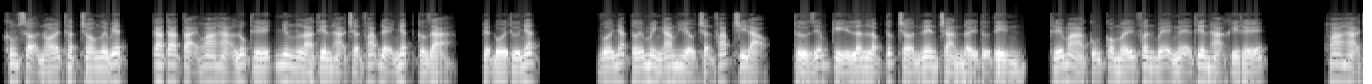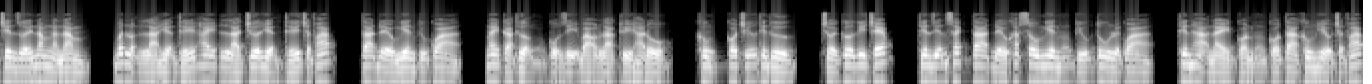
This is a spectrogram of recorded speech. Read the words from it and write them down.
Không sợ nói thật cho ngươi biết, ca ta tại Hoa Hạ lúc thế nhưng là thiên hạ trận pháp đệ nhất cường giả, tuyệt đối thứ nhất. Vừa nhắc tới mình am hiểu trận pháp chi đạo, Tử Diễm Kỳ Lân lập tức trở nên tràn đầy tự tin, thế mà cũng có mấy phân bệ nghệ thiên hạ khí thế. Hoa Hạ trên dưới năm ngàn năm, bất luận là hiện thế hay là chưa hiện thế trận pháp, ta đều nghiên cứu qua, ngay cả thượng cổ dị bảo Lạc Thủy Hà Đồ, không có chữ thiên thư, trời cơ ghi chép, thiên diễn sách ta đều khắc sâu nghiên cứu tu luyện qua, thiên hạ này còn có ta không hiểu trận pháp.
